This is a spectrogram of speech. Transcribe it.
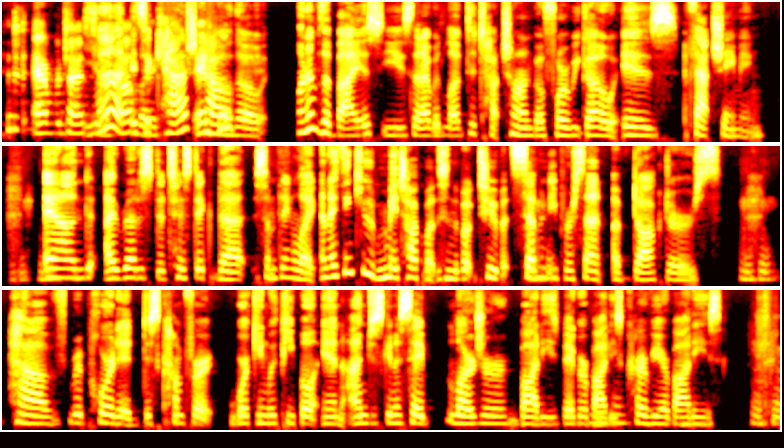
advertise yeah, it's a cash cow, though. One of the biases that I would love to touch on before we go is fat shaming. Mm-hmm. And I read a statistic that something like, and I think you may talk about this in the book too, but 70% mm-hmm. percent of doctors mm-hmm. have reported discomfort working with people in, I'm just going to say, larger bodies, bigger bodies, mm-hmm. curvier bodies. Mm-hmm.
